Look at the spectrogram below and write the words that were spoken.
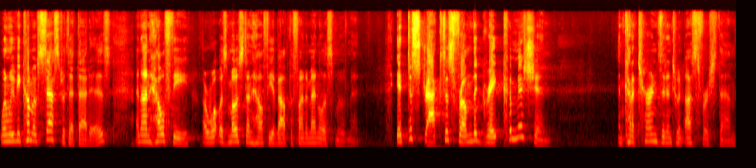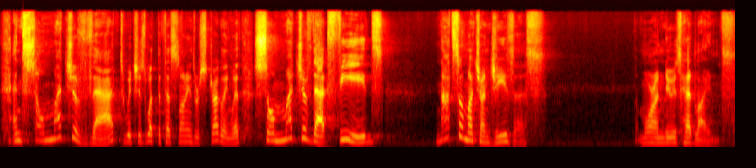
when we become obsessed with it, that is, an unhealthy, or what was most unhealthy about the fundamentalist movement. It distracts us from the Great Commission and kind of turns it into an us versus them. And so much of that, which is what the Thessalonians were struggling with, so much of that feeds not so much on Jesus more on news headlines,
